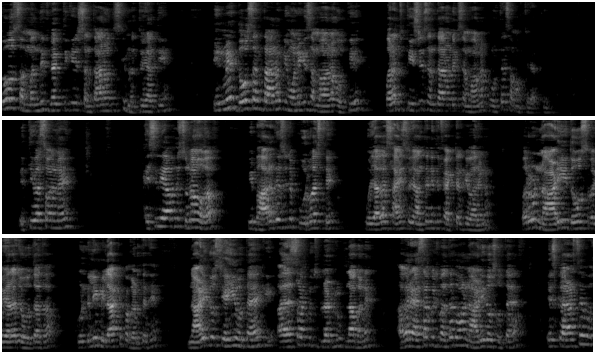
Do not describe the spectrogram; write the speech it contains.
तो संबंधित व्यक्ति की संतान होती है उसकी मृत्यु हो जाती है। इनमें दो संतानों की होने की संभावना होती है, परंतु तीसरी संतान होने की संभावना पूर्णतः समाप्त हो जाती है। इतनी बात समझ में इसलिए आपने सुना होगा कि भारत देश जो पूर्वज थे, वो ज़्यादा साइंस तो जानते नहीं थे फैक्टर के बारे में, पर वो नाड़ी दोष वगैरह जो होता था, कुंडली मिला के पकड़ते थे। नाड़ी दोष यही होता है कि ऐसा कुछ ब्लड ग्रुप ना बने अगर ऐसा कुछ बनता है तो वहाँ नाड़ी दोष होता है। इस कारण से वो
